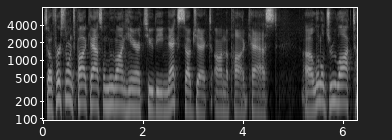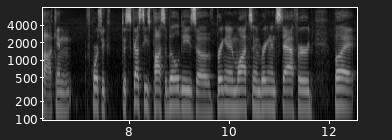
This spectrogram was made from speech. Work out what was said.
So, First Orange podcast, we'll move on here to the next subject on the podcast. A uh, little Drew Lock talk, and of course, we discussed these possibilities of bringing in Watson, bringing in Stafford, but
